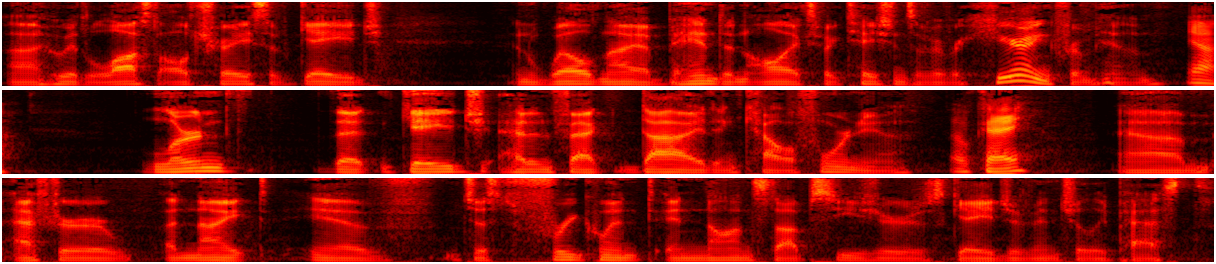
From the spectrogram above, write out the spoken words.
uh, who had lost all trace of Gage and well nigh abandoned all expectations of ever hearing from him, Yeah. learned that Gage had in fact died in California Okay. um, after a night of just frequent and nonstop seizures. Gage eventually passed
